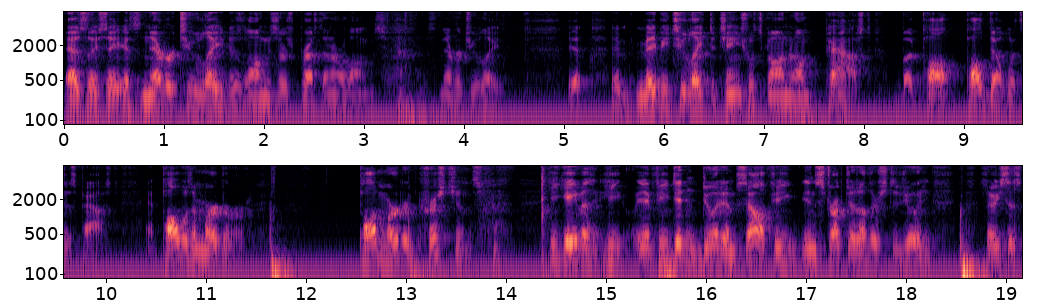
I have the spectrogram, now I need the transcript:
as they say, it's never too late as long as there's breath in our lungs. it's never too late. It, it may be too late to change what's gone on past, but Paul, Paul dealt with his past. Paul was a murderer. Paul murdered Christians. he gave a, he if he didn't do it himself, he instructed others to do it. So he says,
